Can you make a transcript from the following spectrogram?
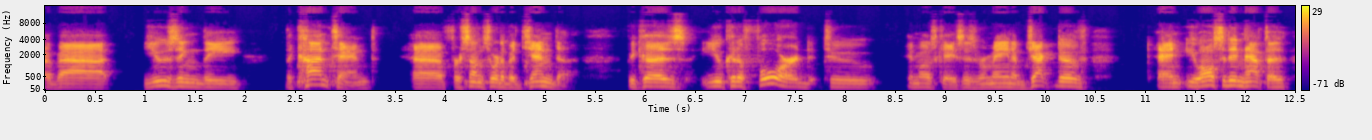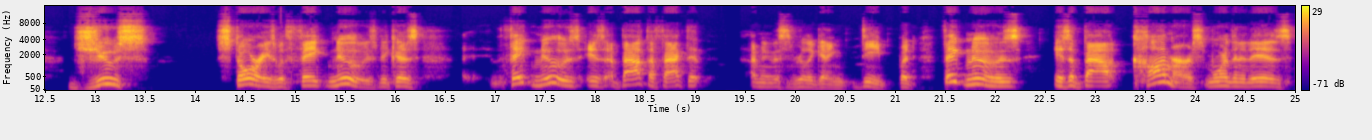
about using the the content uh, for some sort of agenda because you could afford to, in most cases, remain objective. And you also didn't have to juice stories with fake news because fake news is about the fact that, I mean, this is really getting deep, but fake news is about commerce more than it is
